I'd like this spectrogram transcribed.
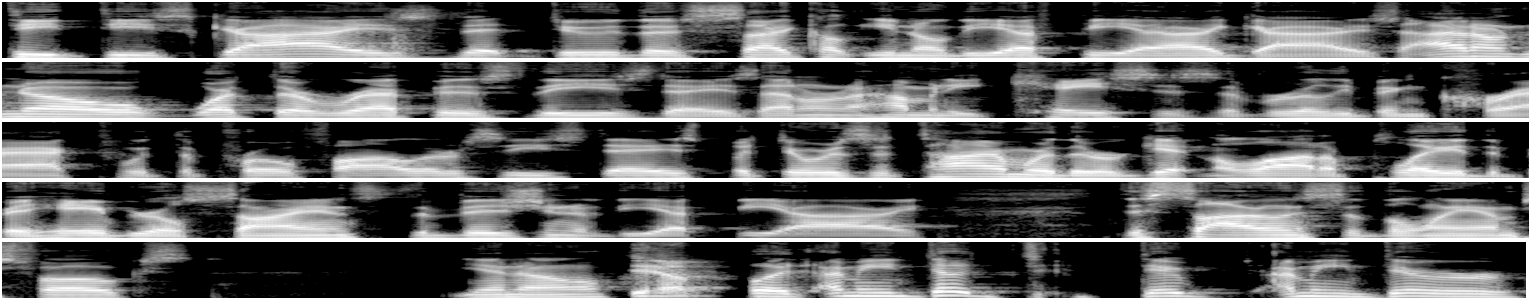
the, these guys that do the cycle, you know, the FBI guys. I don't know what their rep is these days. I don't know how many cases have really been cracked with the profilers these days. But there was a time where they were getting a lot of play. The behavioral science division of the FBI, the Silence of the Lambs folks. You know, Yep. but I mean, they, I mean, they're,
